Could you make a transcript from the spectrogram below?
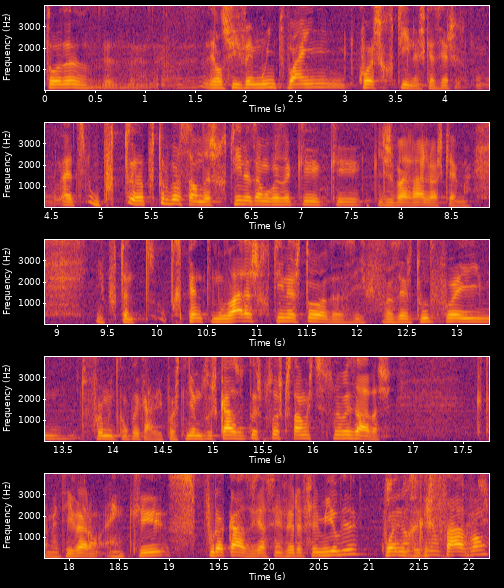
toda, de, de, eles vivem muito bem com as rotinas, quer dizer, a, a perturbação das rotinas é uma coisa que, que, que lhes baralha o esquema. E, portanto, de repente mudar as rotinas todas e fazer tudo foi, foi muito complicado. E depois tínhamos os casos das pessoas que estavam institucionalizadas, que também tiveram, em que, se por acaso viessem ver a família, quando regressavam,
